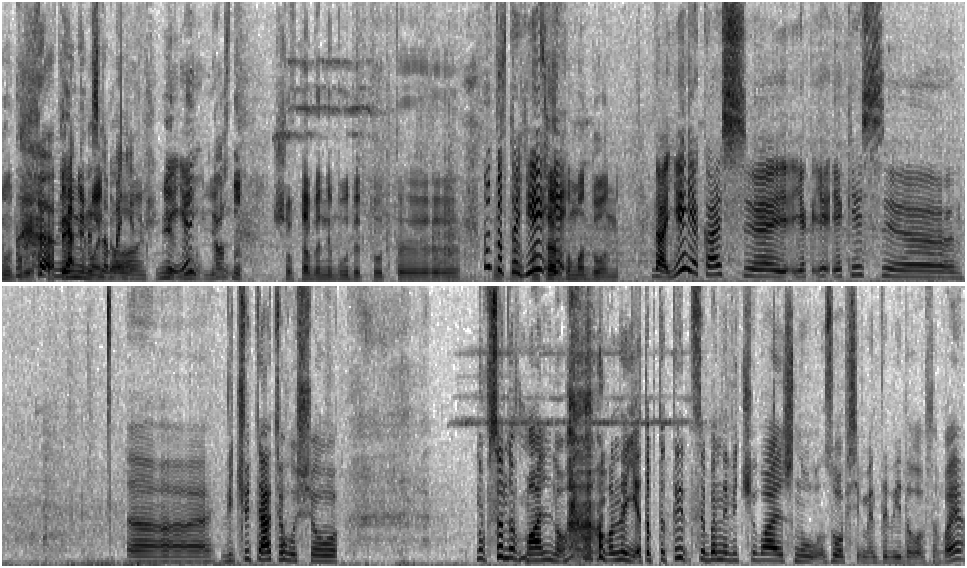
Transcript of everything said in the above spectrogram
Ну, ну спортивні майданчики. Ні, Ні, ну, ясно, що в тебе не буде тут е, не тобто знаю, є- є- концерту Мадонни. Да, є якась, е, я- якесь е, е, відчуття того, що ну, все нормально, воно є. Тобто ти себе не відчуваєш ну, зовсім індивідуал нове.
